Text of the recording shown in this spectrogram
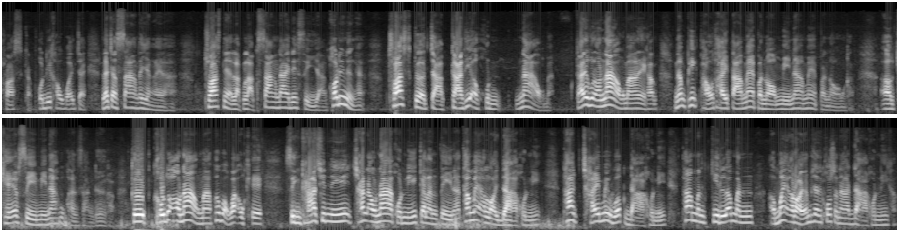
trust ครับคนที่เขาไว้ใจ และจะสร้างได้ยังไงล่ะฮะ trust เนี่ยหลักๆ สร้างได้ได้ 4 อย่าง ข้อที่1ฮะ trust เกิดจากการที่เอาคุณหน้าออกมา การที่คุณเอาหน้าออกมาเนี่ยครับน้ำพริกเผาไทยตาแม่ประนอมมีหน้าแม่ประนอมครับเอ่อ KFC มีหน้าผู้พันซันเดอร์ครับคือเขาต้องเอาหน้าออกมาเพื่อบอกว่าโอเค สินค้าชิ้นนี้ฉันเอาหน้าคนนี้การันตีนะถ้าไม่อร่อยด่าคนนี้ ถ้าใช้ไม่เวิร์กด่าคนนี้ ถ้ามันกินแล้วมันไม่อร่อยไม่ใช่โฆษณาด่าคนนี้ครับ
